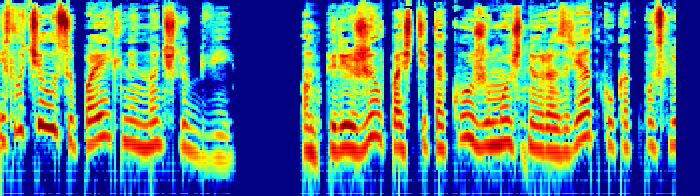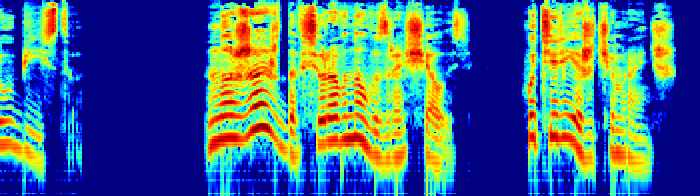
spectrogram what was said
и случилась упоительная ночь любви. Он пережил почти такую же мощную разрядку, как после убийства. Но жажда все равно возвращалась, хоть и реже, чем раньше.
